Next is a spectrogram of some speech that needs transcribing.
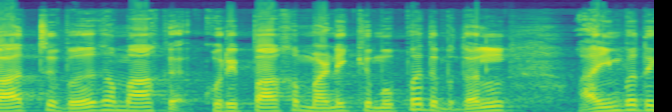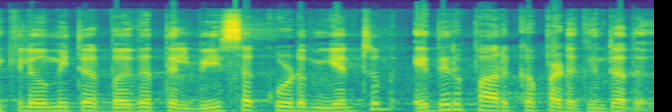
காற்று வேகமாக குறிப்பாக மணிக்கு முப்பது முதல் ஐம்பது கிலோமீட்டர் வேகத்தில் வீசக்கூடும் என்றும் எதிர்பார்க்கப்படுகின்றது.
